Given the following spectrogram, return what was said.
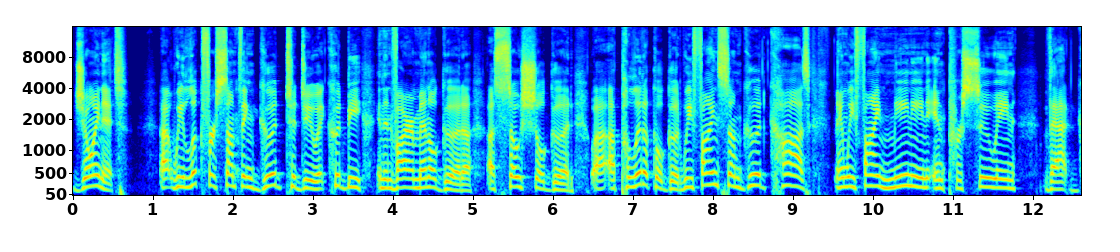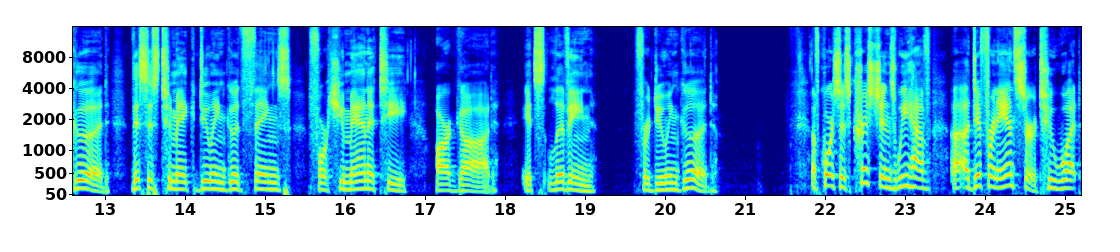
join it. Uh, we look for something good to do. It could be an environmental good, a, a social good, uh, a political good. We find some good cause and we find meaning in pursuing that good. This is to make doing good things for humanity our God. It's living for doing good. Of course, as Christians, we have a different answer to what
